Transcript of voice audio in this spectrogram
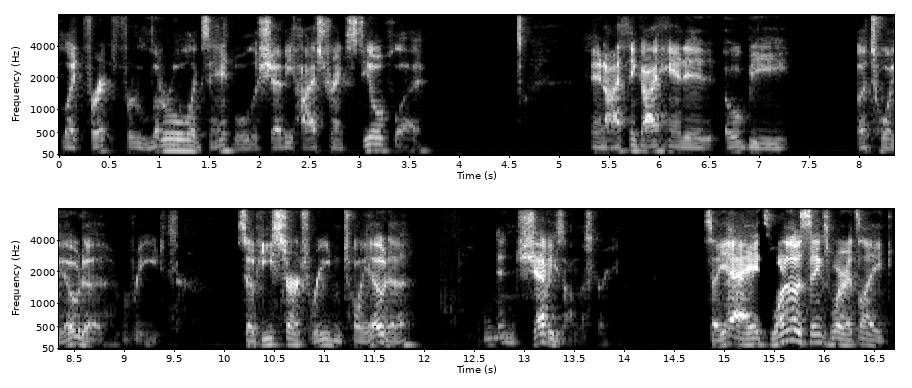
like for for literal example the Chevy high strength steel play, and I think I handed Ob a Toyota read, so he starts reading Toyota, and Chevy's on the screen. So yeah, it's one of those things where it's like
